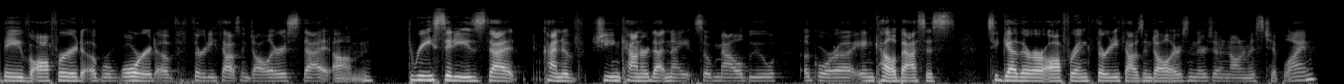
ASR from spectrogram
they've offered a reward of thirty thousand dollars that um, three cities that kind of she encountered that night. So Malibu, Agoura, and Calabasas together are offering thirty thousand dollars, and there's an anonymous tip line.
